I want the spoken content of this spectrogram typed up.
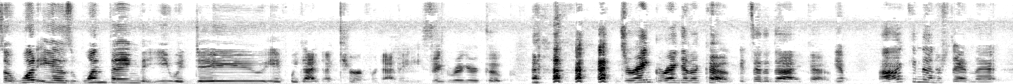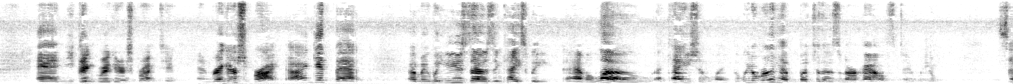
So, what is one thing that you would do if we got a cure for diabetes? Drink regular Coke. Drink regular Coke instead of Diet Coke. Yep. I can understand that. And you can Drink regular Sprite, too. and regular Sprite. I get that. I mean, we use those in case we have a low occasionally, but we don't really have a bunch of those in our house, do we? Nope. So,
